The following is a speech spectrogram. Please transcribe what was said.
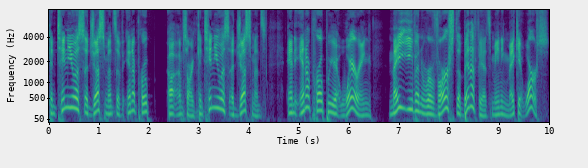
continuous adjustments of inappropriate. Uh, I'm sorry, continuous adjustments and inappropriate wearing may even reverse the benefits, meaning make it worse,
